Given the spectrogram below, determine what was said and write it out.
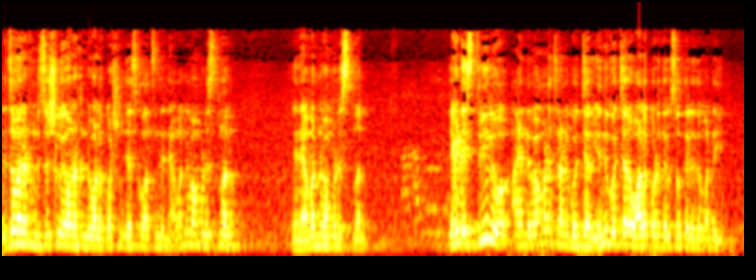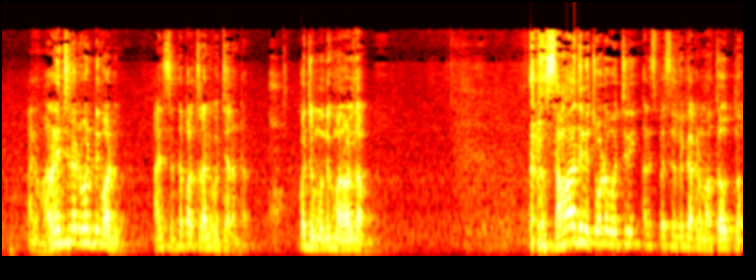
నిజమైనటువంటి శిష్యులుగా ఉన్నటువంటి వాళ్ళని క్వశ్చన్ చేసుకోవాల్సింది నేను ఎవరిని వెంబడిస్తున్నాను? నేను ఎవరిని వెంబడిస్తున్నాను? ఇక్కడ ఈ స్త్రీలు ఆయన్ని వెంబడించడానికి వచ్చారు. ఎందుకు వచ్చారో వాళ్ళకు కూడా తెలుసో తెలియదు మరి ఆయన మరణించినటువంటి వాడు ఆయన సిద్ధపరచడానికి వచ్చారంట. కొంచెం ముందుకు మనం వెళదాం. సమాధిని చూడవచ్చిరి అని స్పెసిఫిక్గా అక్కడ మనం చదువుతున్నాం.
